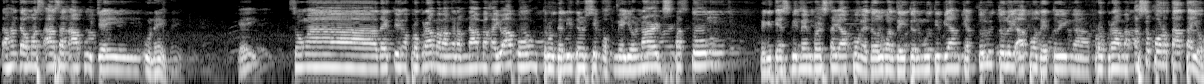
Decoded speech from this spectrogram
Tahan daw mas asan apo jay unay. Okay? So nga dahito yung programa mga namnama kayo apo through the leadership of Mayor Nards Patong Kagiti SB members tayo apo nga dalawang dayton motive yan kaya tuloy-tuloy apo dito yung uh, programa kasuporta tayo.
